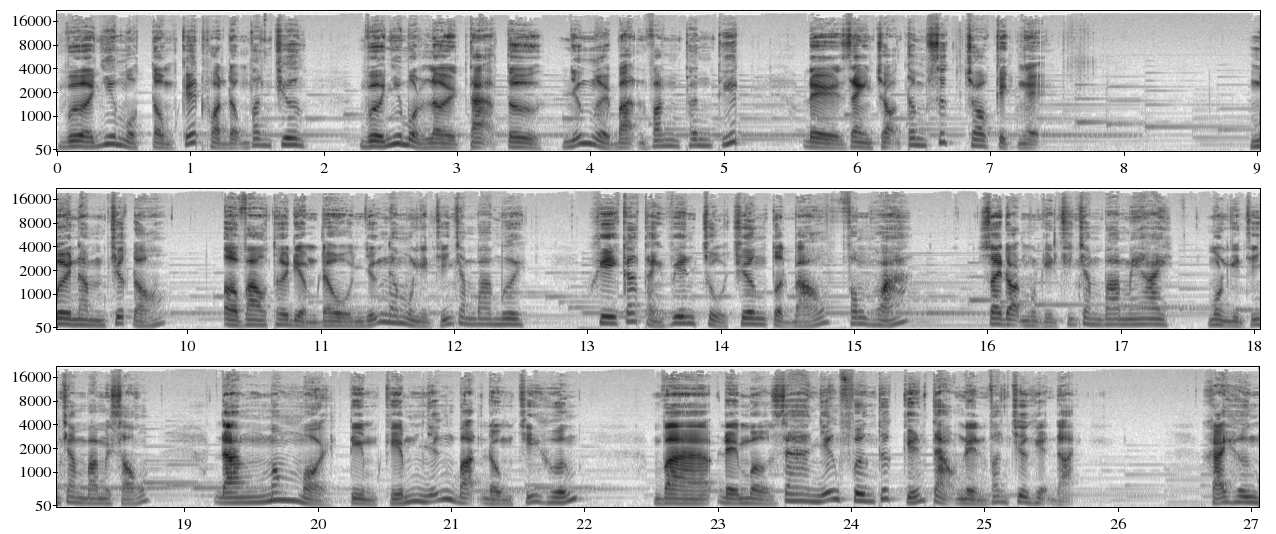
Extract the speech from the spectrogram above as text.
vừa như một tổng kết hoạt động văn chương, vừa như một lời tạ từ những người bạn văn thân thiết để dành chọn tâm sức cho kịch nghệ. Mười năm trước đó, ở vào thời điểm đầu những năm 1930, khi các thành viên chủ trương tuần báo Phong Hóa, giai đoạn 1932-1936, đang mong mỏi tìm kiếm những bạn đồng chí hướng và để mở ra những phương thức kiến tạo nền văn chương hiện đại. Khái Hưng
